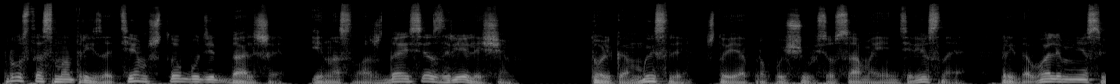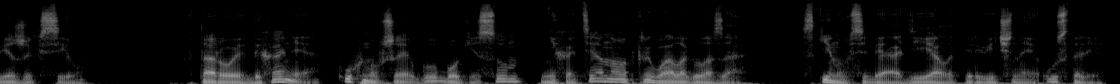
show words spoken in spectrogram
«Просто смотри за тем, что будет дальше, и наслаждайся зрелищем. Только мысли, что я пропущу все самое интересное, придавали мне свежих сил. Второе дыхание, ухнувшее в глубокий сон, нехотя, но открывало глаза. Скинув себя одеяло первичные устали,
